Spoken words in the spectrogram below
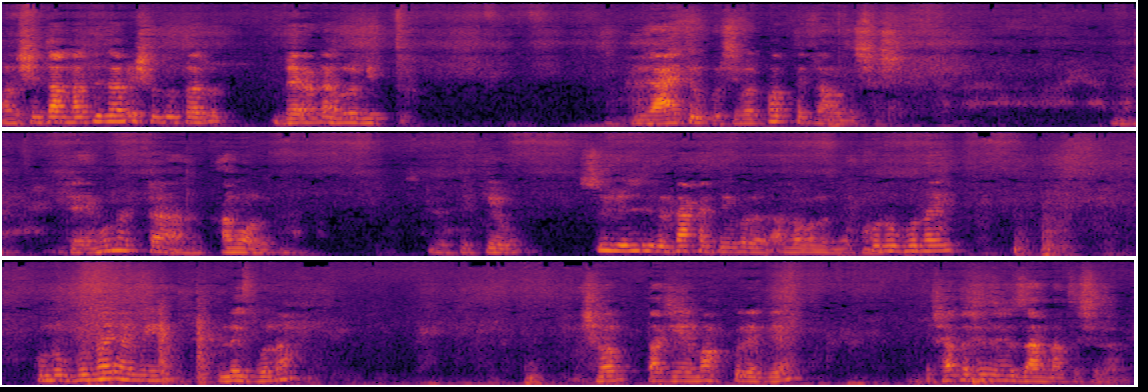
মানে সে জান্নাতে যাবে শুধু তার বেড়াটা হলো মৃত্যু যে আয়াতুল কুরসি বা প্রত্যেক নামাজের শেষে এটা এমন একটা আমল যদি কেউ চুরি যদি কেউ ডাকাতি করে আল্লাহ বলেন কোনো গুণাই কোনো গুণাই আমি লিখব না। সব তাকে মাফ করে দিয়ে সাথে সাথে সে জান্নাতে সে যাবে।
